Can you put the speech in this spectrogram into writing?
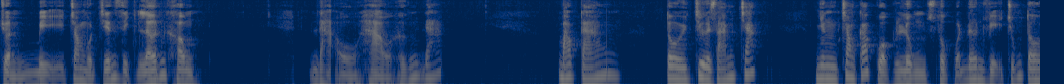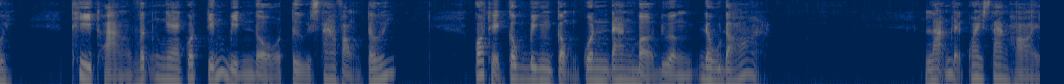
chuẩn bị cho một chiến dịch lớn không? Đạo hào hứng đáp. Báo cáo, tôi chưa dám chắc, nhưng trong các cuộc lùng sục của đơn vị chúng tôi, thi thoảng vẫn nghe có tiếng bình nổ từ xa vọng tới. Có thể công binh cộng quân đang mở đường đâu đó à? Lãm lại quay sang hỏi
